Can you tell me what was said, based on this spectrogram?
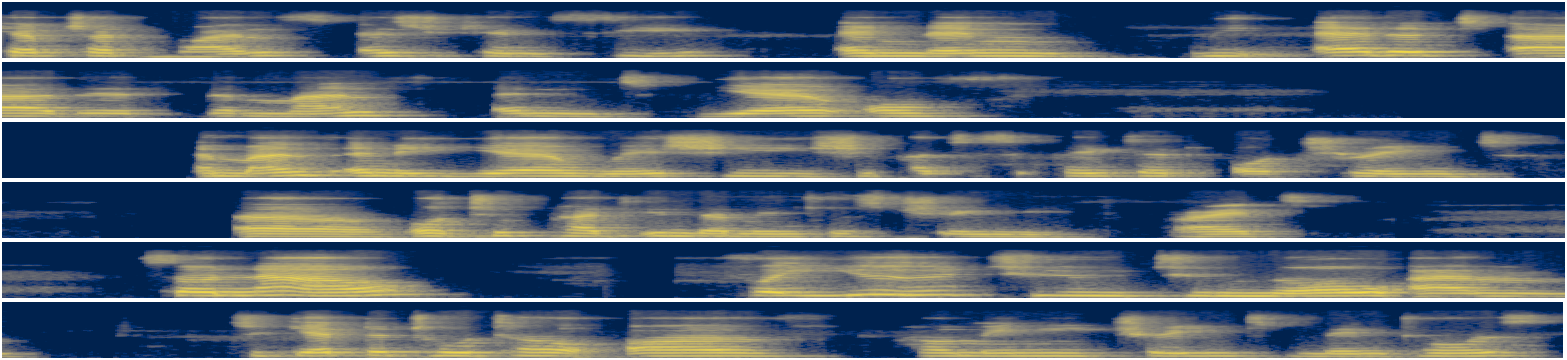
captured once, as you can see, and then we added uh, the, the month and year of a month and a year where she, she participated or trained uh, or took part in the mentors training, right? So now, for you to to know um to get the total of how many trained mentors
